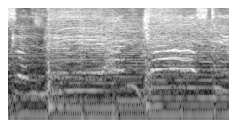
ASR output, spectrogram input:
Hastily and casting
